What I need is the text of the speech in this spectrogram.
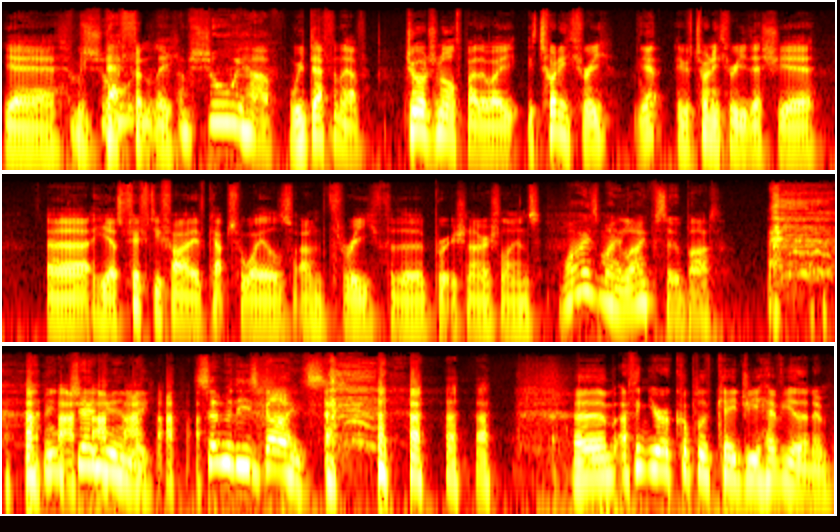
Yeah, I'm we sure- definitely, I'm sure we have. we definitely have. George North, by the way, he's 23. Yeah. He was 23 this year. Uh, he has 55 caps for Wales and three for the British and Irish Lions. Why is my life so bad? I mean, genuinely, some of these guys. Um, I think you're a couple of kg heavier than him.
